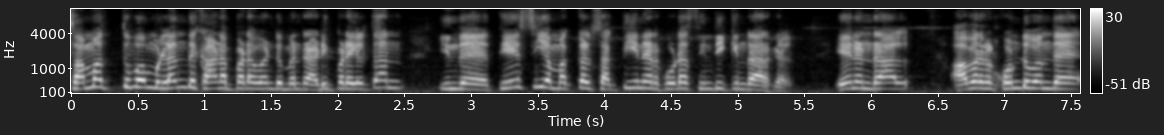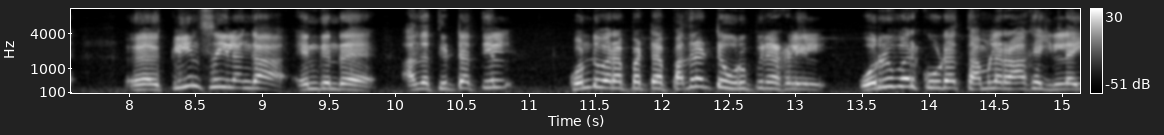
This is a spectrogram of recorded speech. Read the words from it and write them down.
சமத்துவம் இழந்து காணப்பட வேண்டும் என்ற அடிப்படையில் தான் இந்த தேசிய மக்கள் சக்தியினர் கூட சிந்திக்கின்றார்கள். ஏனென்றால் அவர்கள் கொண்டு வந்த கிளீன் ஸ்ரீலங்கா என்கின்ற அந்த திட்டத்தில் கொண்டு வரப்பட்ட பதினெட்டு உறுப்பினர்களில் ஒருவர் கூட தமிழராக இல்லை.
